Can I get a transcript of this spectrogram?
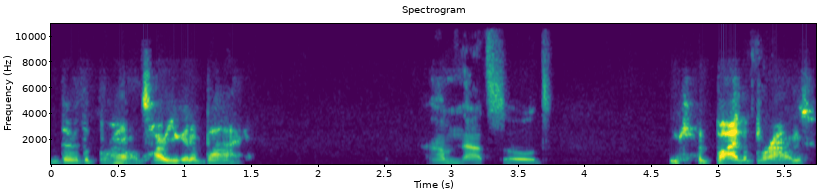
they're the Browns. How are you going to buy? I'm not sold. You can't buy the Browns.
